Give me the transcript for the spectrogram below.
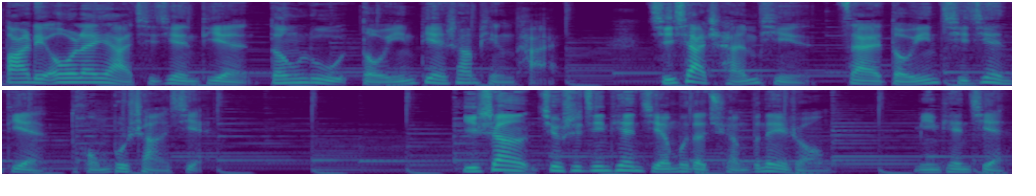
巴黎欧莱雅旗舰店登陆抖音电商平台，旗下产品在抖音旗舰店同步上线。以上就是今天节目的全部内容，明天见。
